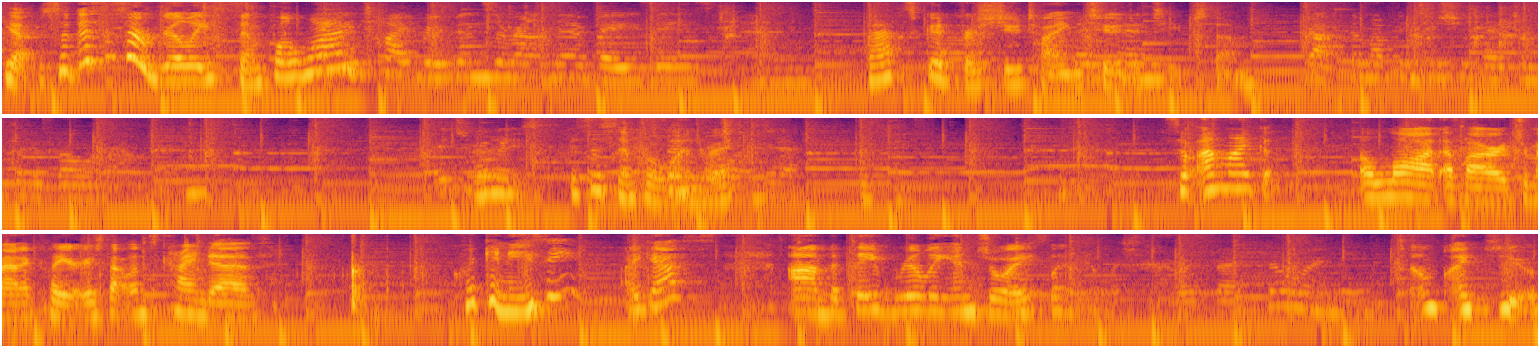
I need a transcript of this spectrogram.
Yep, so this is a really simple one. tie ribbons around their vases and That's good for uh, shoe tying too to teach them. wrap them up in tissue paper and put a bow around it. It's a simple, one, right? Yeah. So unlike a lot of our dramatic players, that one's kind of quick and easy, I guess. Um, but they really enjoy. Look how much flowers back. Don't mind mind you.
